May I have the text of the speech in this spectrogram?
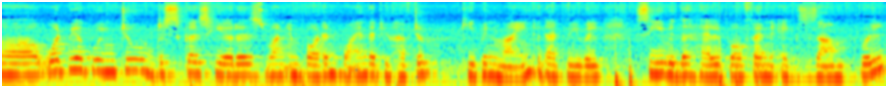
uh, what we are going to discuss here is one important point that you have to keep in mind that we will see with the help of an example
